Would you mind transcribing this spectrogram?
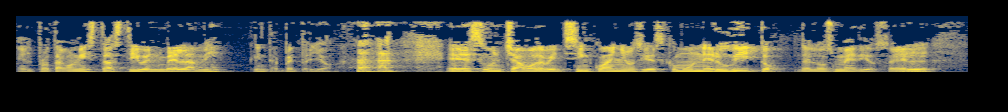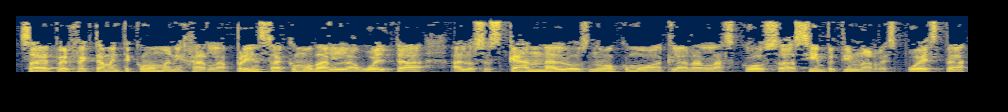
el protagonista Steven Bellamy, que interpreto yo. es un chavo de 25 años y es como un erudito de los medios. Él sabe perfectamente cómo manejar la prensa, cómo darle la vuelta a los escándalos, ¿no? Cómo aclarar las cosas, siempre tiene una respuesta.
